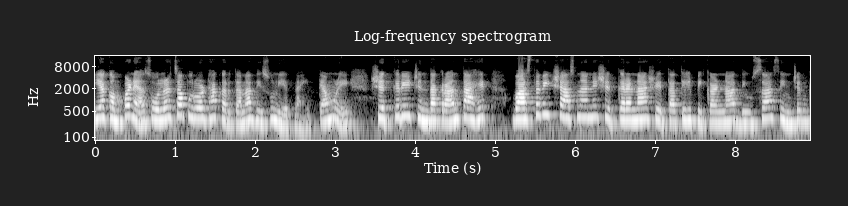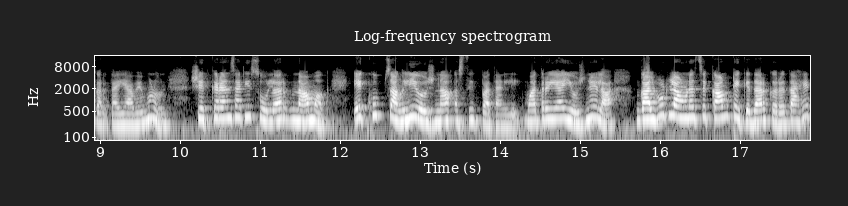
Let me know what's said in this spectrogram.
या कंपन्या सोलरचा पुरवठा करताना दिसून येत नाहीत. त्यामुळे शेतकरी चिंताक्रांत आहेत. वास्तविक शासनाने शेतकऱ्यांना शेतातील पिकांना दिवसा सिंचन करता यावे म्हणून शेतकऱ्यांसाठी सोलर नामक एक खूप चांगली योजना अस्तित्वात आणली. मात्र या योजनेला गालबोट लावण्याचे काम ठेकेदार करत आहेत.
